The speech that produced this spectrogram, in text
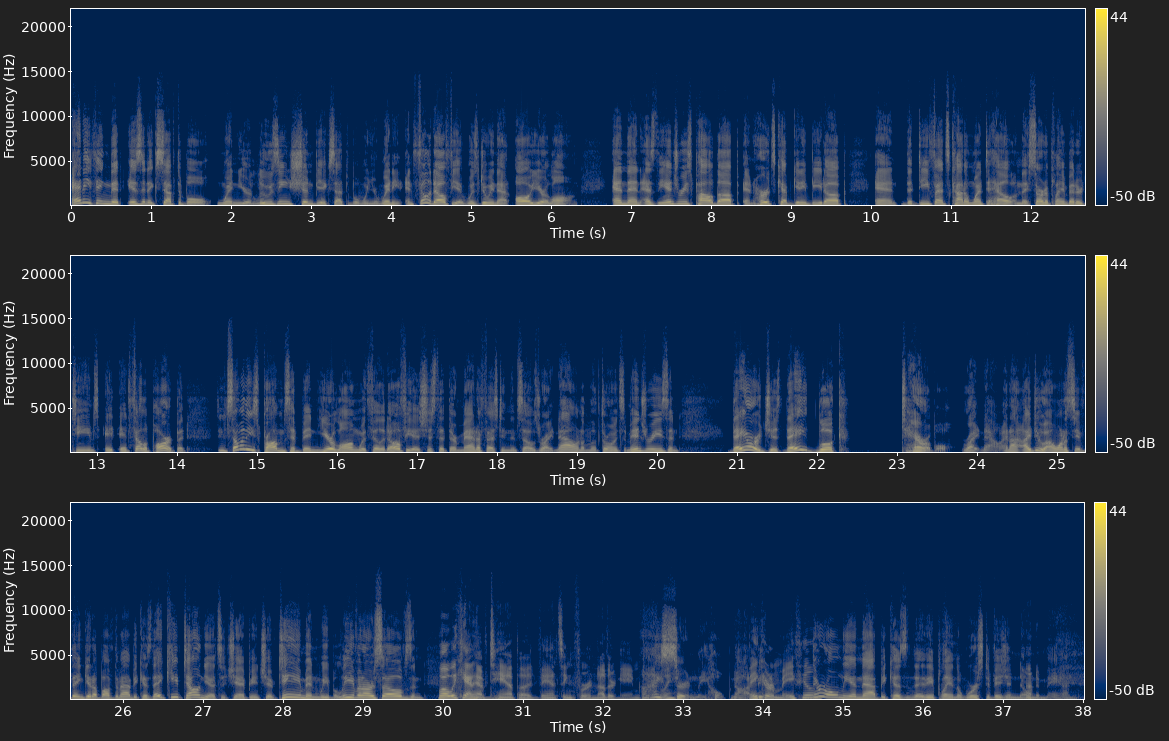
anything that isn't acceptable when you're losing shouldn't be acceptable when you're winning. And Philadelphia was doing that all year long. And then as the injuries piled up and Hurts kept getting beat up and the defense kind of went to hell and they started playing better teams, it, it fell apart. But dude, some of these problems have been year long with Philadelphia. It's just that they're manifesting themselves right now and I'm throwing some injuries and they are just, they look terrible right now. And I, I do. I want to see if they can get up off the mat because they keep telling you it's a championship team and we believe in ourselves. And Well, we can't have Tampa advancing for another game. Can I we? certainly hope not. Baker Mayfield. They're only in that because they, they play in the worst division known to man.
